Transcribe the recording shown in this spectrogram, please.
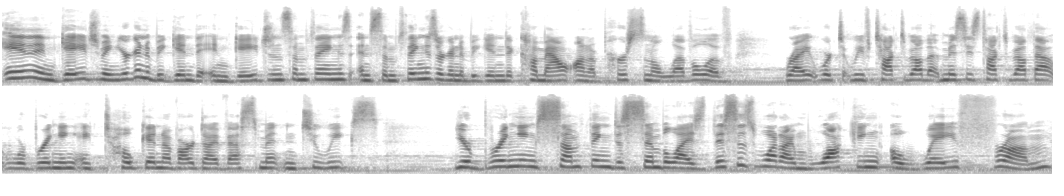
in engagement, you're going to begin to engage in some things, and some things are going to begin to come out on a personal level of, right? we have talked about that. Missy's talked about that. We're bringing a token of our divestment in two weeks. You're bringing something to symbolize this is what I'm walking away from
